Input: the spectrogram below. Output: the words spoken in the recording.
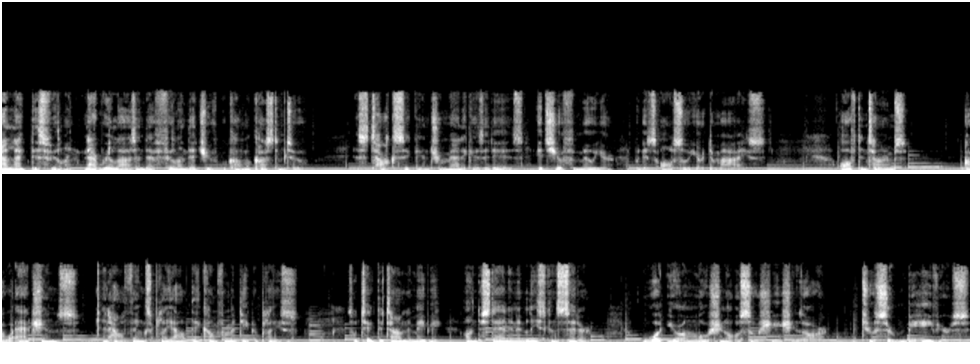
I like this feeling, not realizing that feeling that you've become accustomed to. As toxic and traumatic as it is, it's your familiar, but it's also your demise. oftentimes our actions and how things play out, they come from a deeper place. So take the time to maybe understand and at least consider what your emotional associations are to certain behaviors.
